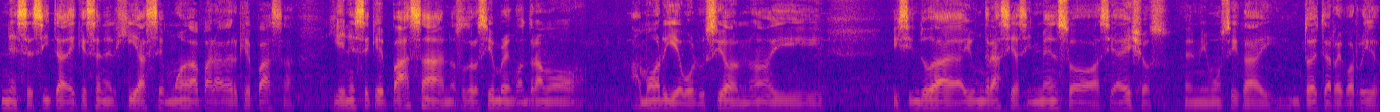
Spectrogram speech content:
necesita de que esa energía se mueva para ver qué pasa. Y en ese que pasa nosotros siempre encontramos amor y evolución, ¿no? Y, y sin duda hay un gracias inmenso hacia ellos en mi música y en todo este recorrido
